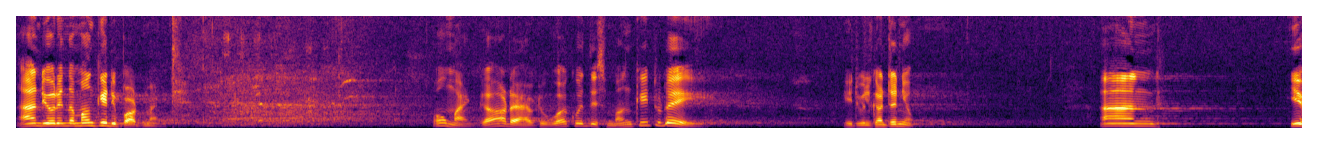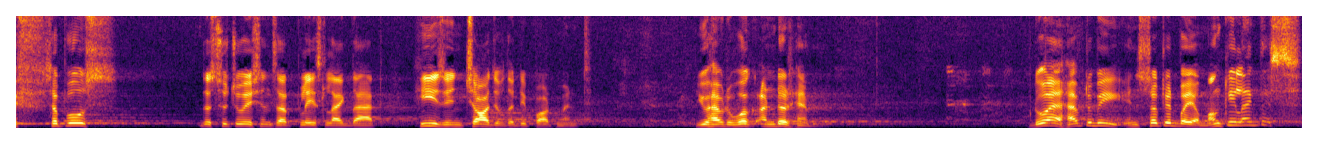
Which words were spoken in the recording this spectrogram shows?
and you're in the monkey department. oh my God, I have to work with this monkey today. It will continue. And if suppose the situations are placed like that, he is in charge of the department, you have to work under him. Do I have to be instructed by a monkey like this?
